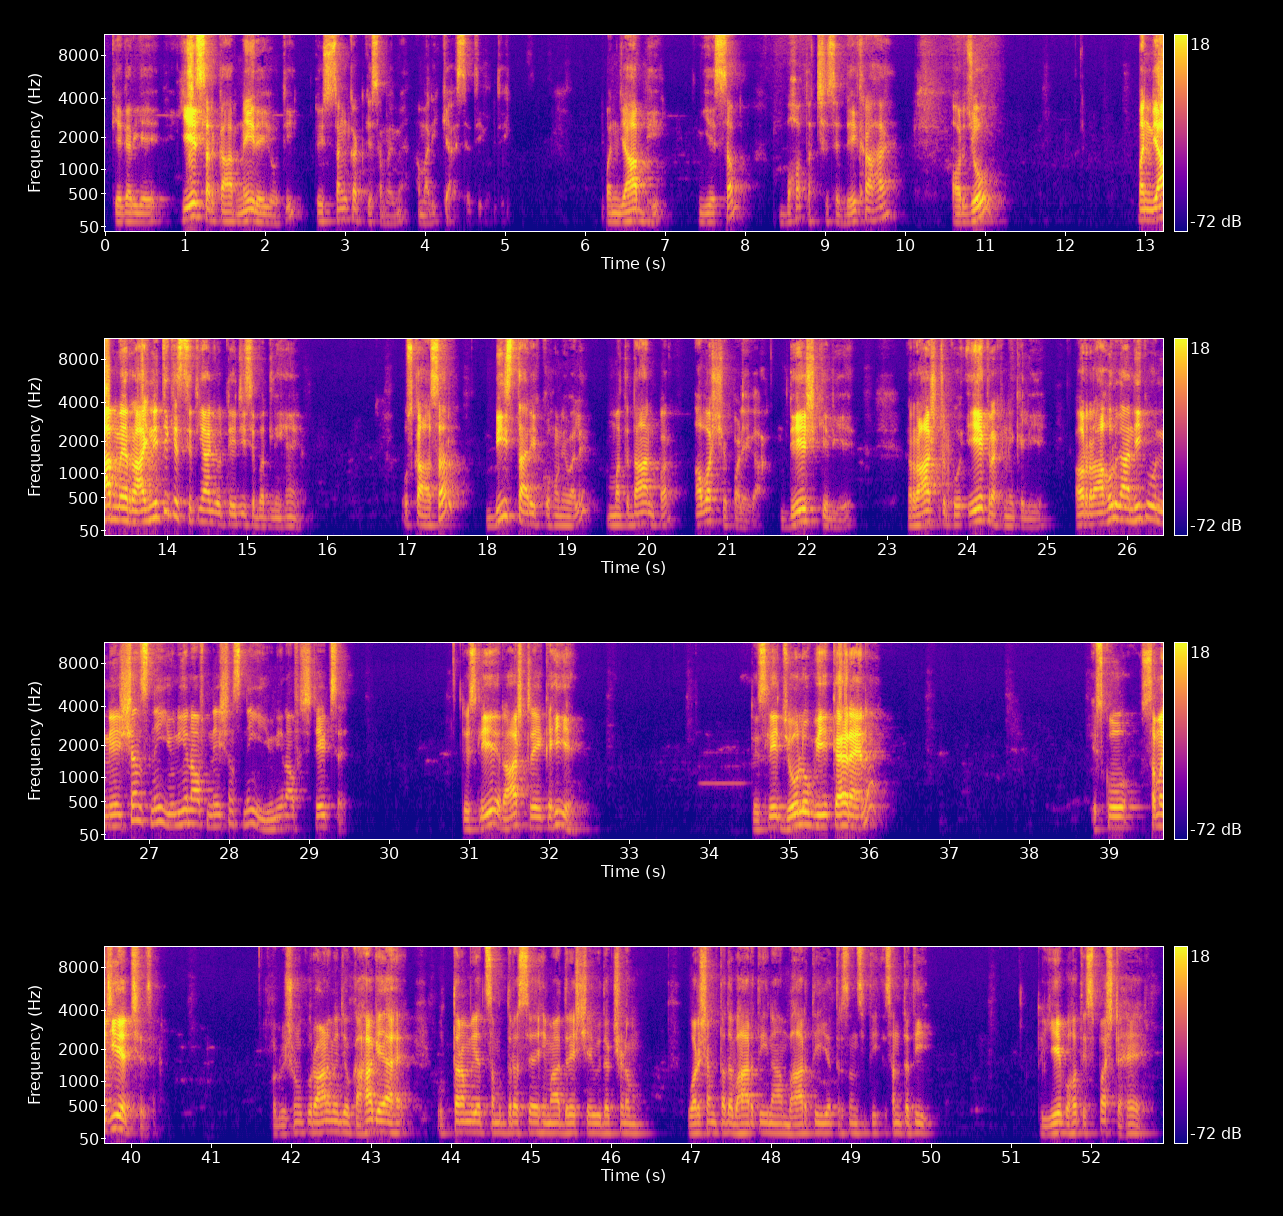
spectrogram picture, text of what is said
कि अगर ये ये सरकार नहीं रही होती तो इस संकट के समय में हमारी क्या स्थिति होती? पंजाब भी ये सब बहुत अच्छे से देख रहा है और जो पंजाब में राजनीतिक स्थितियाँ जो तेज़ी से बदली हैं, उसका असर 20 तारीख को होने वाले मतदान पर अवश्य पड़ेगा। देश के लिए, राष्ट्र को एक रखने के लिए और राहुल गांधी को नेशंस नहीं, यूनियन ऑफ़ नेशंस नहीं, यूनियन ऑफ़ स्टेट्स है। तो इसलिए राष्ट्र एक ही है। तो इसलिए जो लोग भी कह रहे हैं ना, इसको समझिए अच्छे से। और विष्णु पुराण में जो कहा गया है, उत्तरम यद समुद्र से हिमाद्रेश्य दक्षिणम वर्षम तद भारती नाम भारती यत्र संतति। तो ये बहुत स्पष्ट है।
